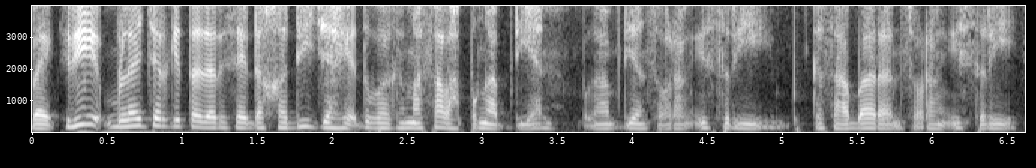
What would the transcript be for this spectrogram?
Baik, jadi belajar kita dari Sayyidah Khadijah yaitu bagaimana masalah pengabdian, pengabdian seorang istri, kesabaran seorang istri istri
